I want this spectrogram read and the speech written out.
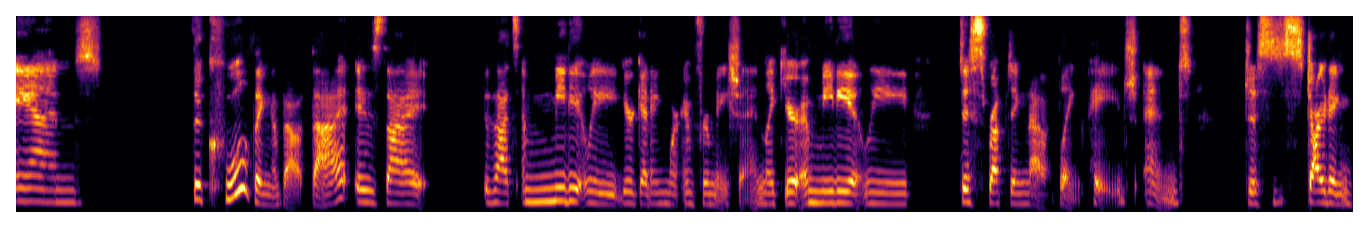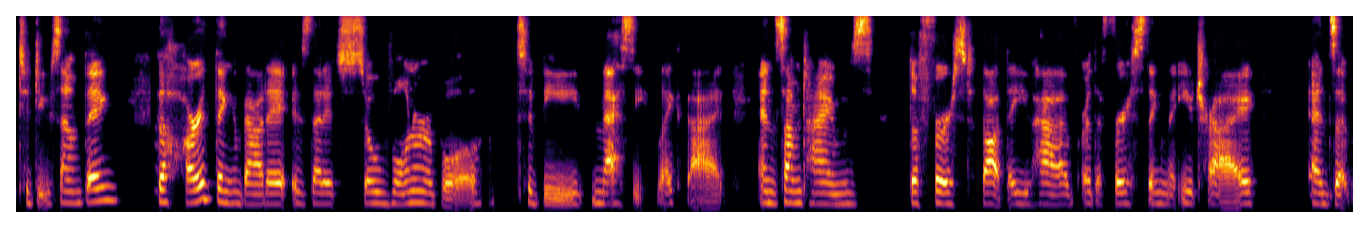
And the cool thing about that is that that's immediately you're getting more information. Like you're immediately disrupting that blank page and just starting to do something. The hard thing about it is that it's so vulnerable to be messy like that. And sometimes the first thought that you have or the first thing that you try ends up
